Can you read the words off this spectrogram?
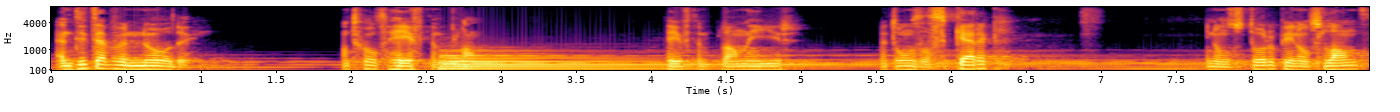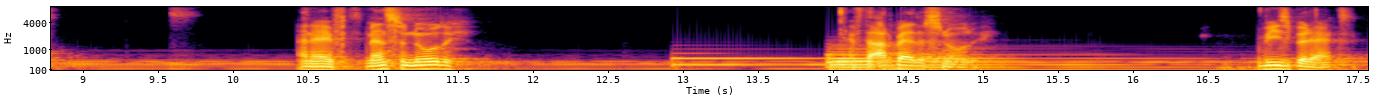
En dit hebben we nodig. Want God heeft een plan. Hij heeft een plan hier met ons als kerk, in ons dorp, in ons land. En hij heeft mensen nodig. Hij heeft arbeiders nodig. Wie is bereid?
